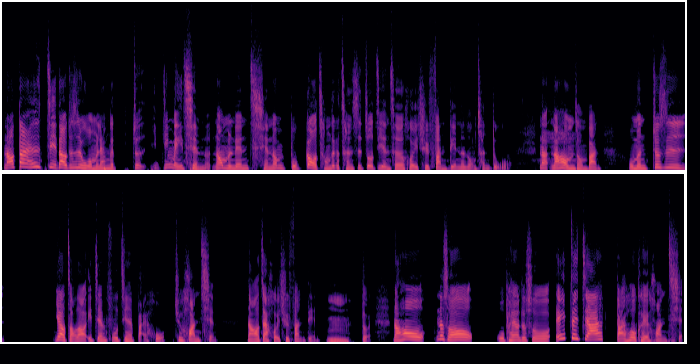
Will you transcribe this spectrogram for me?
然后当然是借到就是我们两个就是已经没钱了，然后我们连钱都不够从这个城市坐自行车回去饭店那种程度、哦。那然后我们怎么办？我们就是要找到一间附近的百货去换钱，然后再回去饭店。嗯对然后那时候我朋友就说：“诶，这家百货可以换钱。”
